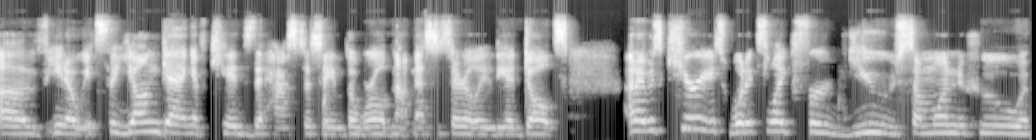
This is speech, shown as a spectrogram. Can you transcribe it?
of you know it's the young gang of kids that has to save the world not necessarily the adults. And i was curious what it's like for you someone who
